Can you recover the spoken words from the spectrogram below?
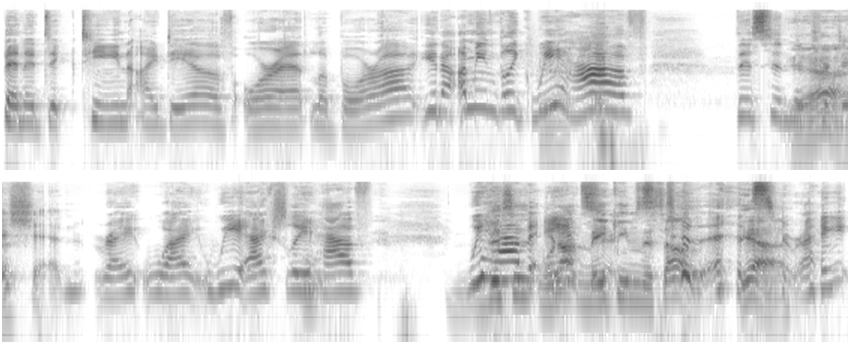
Benedictine idea of ora et labora. You know, I mean, like we yeah. have this in the yeah. tradition, right? Why we actually have we this have is, we're not making this up this, yeah right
